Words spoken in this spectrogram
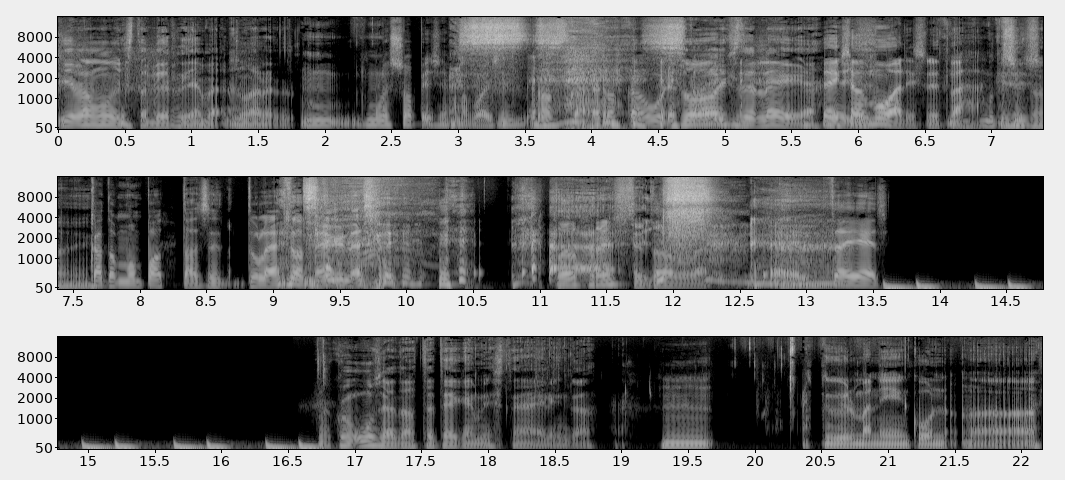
Mm. Ja mä nuoren. mulle sopi se, mä voisin rokkaa, rokkaa uudestaan. Se on se leijä? Eikö se ole muodis nyt vähän? Mutta siis kato mun pottaa, se tulee tonne ylös. Tuo on fressi tolle. Se jees. No kun usein olette tekemistä äidin kanssa? Mm, kyllä mä niin kuin, äh,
